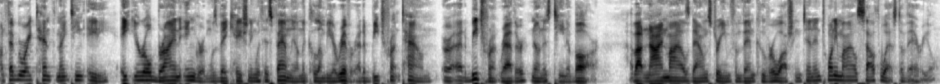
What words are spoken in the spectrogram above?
On February 10th, 1980, eight year old Brian Ingram was vacationing with his family on the Columbia River at a beachfront town, or at a beachfront rather, known as Tena Bar, about nine miles downstream from Vancouver, Washington, and 20 miles southwest of Ariel.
